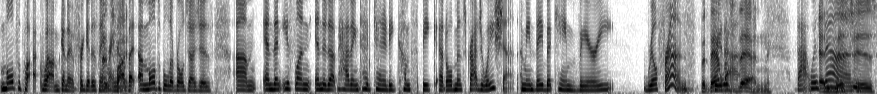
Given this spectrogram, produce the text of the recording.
multiple well i'm going to forget his name That's right fine. now but uh, multiple liberal judges um, and then eastland ended up having ted kennedy come speak at Ole Miss graduation i mean they became very real friends But that was then. that was and then this is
